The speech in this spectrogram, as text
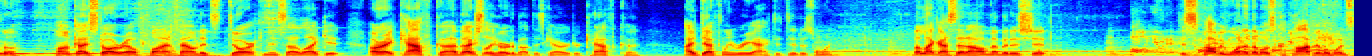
Huh. Honkai Star Rail found its darkness. I like it. Alright, Kafka. I've actually heard about this character, Kafka. I definitely reacted to this one. But like I said, I don't remember this shit. This is probably one of the most popular ones.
